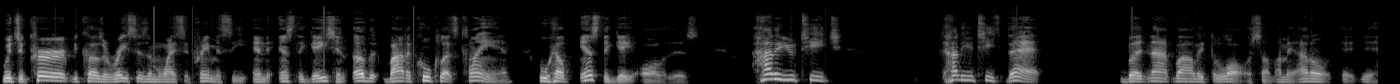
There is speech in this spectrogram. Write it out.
which occurred because of racism and white supremacy and the instigation of the, by the Ku Klux Klan, who helped instigate all of this? How do you teach? How do you teach that, but not violate the law or something? I mean, I don't. It, yeah,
